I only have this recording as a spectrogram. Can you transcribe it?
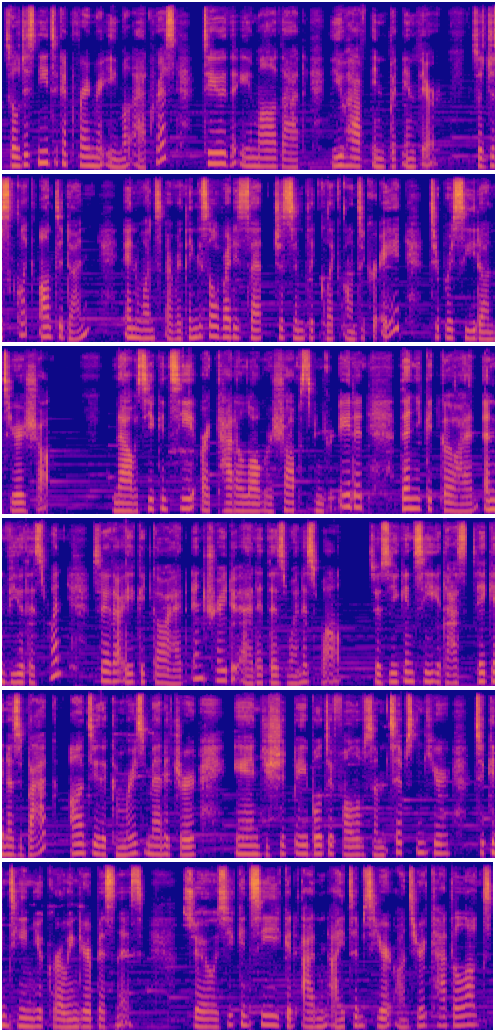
So you'll just need to confirm your email address to the email that you have input in there. So just click onto done. And once everything is already set, just simply click onto create to proceed onto your shop. Now, as you can see, our catalog or shop has been created. Then you could go ahead and view this one so that you could go ahead and try to edit this one as well. So as you can see, it has taken us back onto the Commerce Manager and you should be able to follow some tips in here to continue growing your business. So as you can see, you could add in items here onto your catalogs.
